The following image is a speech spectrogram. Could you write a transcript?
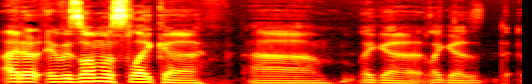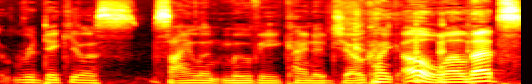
I don't it was almost like a uh, like a like a ridiculous silent movie kind of joke. Like oh well that's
